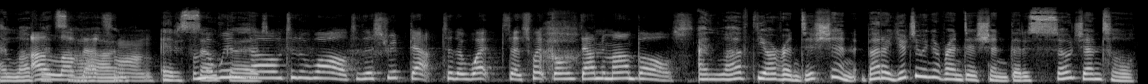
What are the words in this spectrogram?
I love that I love song. that song. It is From so the window good. to the wall to the strip down to the wet. The sweat goes down to my balls. I loved your rendition. Butter, you're doing a rendition that is so gentle.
